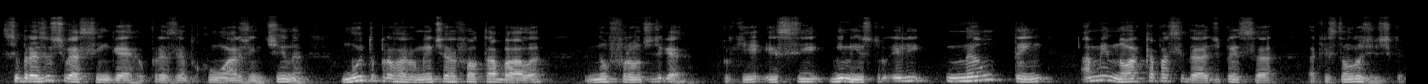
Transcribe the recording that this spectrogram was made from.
se o Brasil estivesse em guerra, por exemplo, com a Argentina, muito provavelmente ia faltar bala no fronte de guerra, porque esse ministro ele não tem a menor capacidade de pensar a questão logística.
